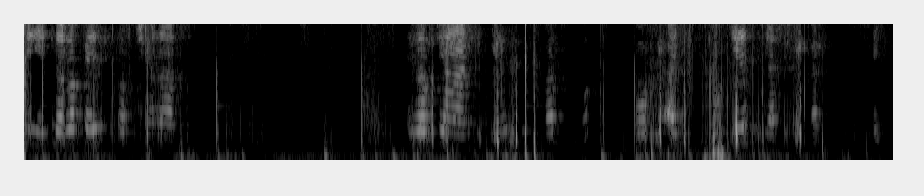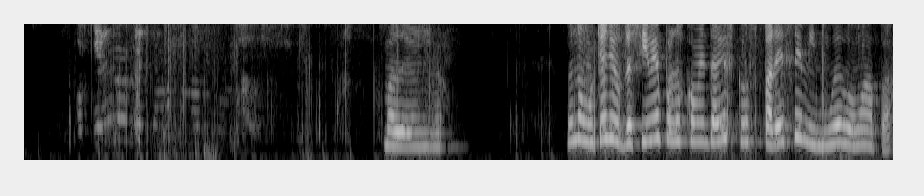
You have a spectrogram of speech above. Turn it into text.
Sí, solo que es opcional. Es opcional si quieres jugar tú o, que- ay, o quieres clasificar. O quieres nos metemos unos puntados aquí. Vale, venga. Muchachos, decidme por los comentarios qué os parece mi nuevo mapa.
